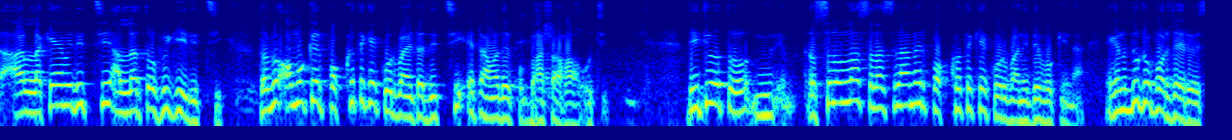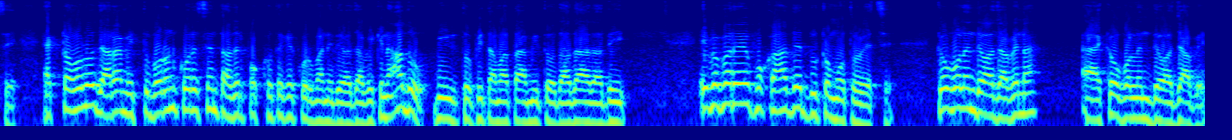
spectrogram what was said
আল্লাহকে আমি দিচ্ছি, আল্লাহর তৌফিকই দিচ্ছি। তবে অমুকের পক্ষ থেকে কোরবানিটা দিচ্ছি, এটা আমাদের ভাষা হওয়া উচিত। দ্বিতীয়ত রসল্লাহ সাল্লাহ সাল্লামের পক্ষ থেকে কোরবানি দেব কিনা? এখানে দুটো পর্যায়ে রয়েছে। একটা হলো, যারা মৃত্যুবরণ করেছেন, তাদের পক্ষ থেকে কোরবানি দেওয়া যাবে কিনা? আদৌ? মৃত পিতামাতা, মৃত দাদা, দাদি? এ ব্যাপারে ফোকাহাদের দুটো মত রয়েছে। কেউ বলেন দেওয়া যাবে না কেউ বলেন দেওয়া যাবে।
